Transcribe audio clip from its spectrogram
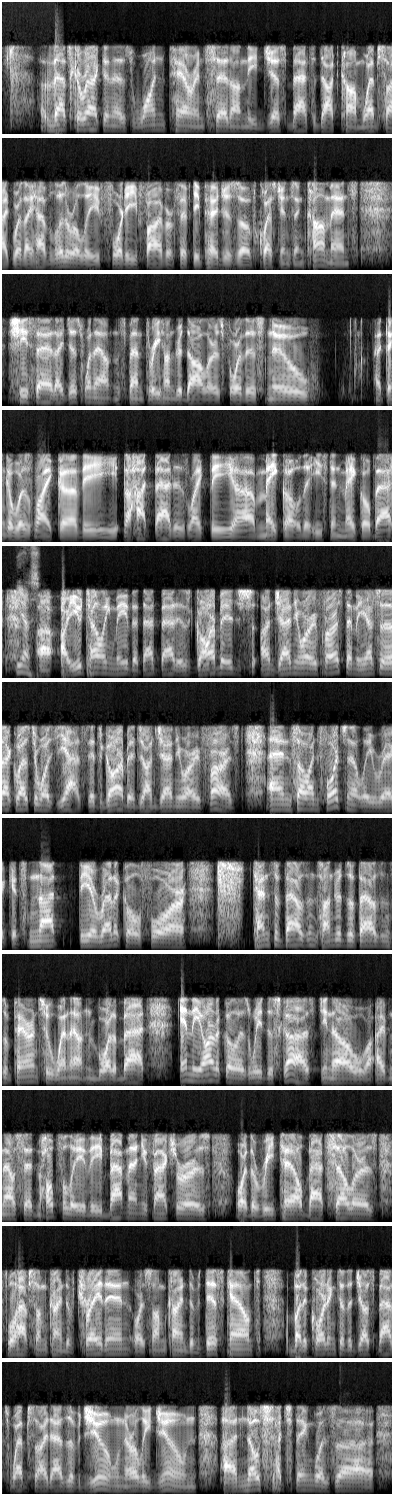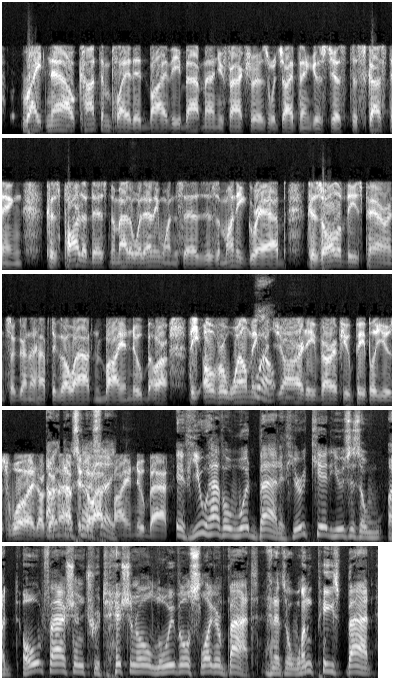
That's correct. And as one parent said on the justbats.com website, where they have literally 45 or 50 pages of questions and comments, she said, I just went out and spent $300 for this new I think it was like uh, the the hot bat is like the uh, Mako, the Easton Mako bat. Yes. Uh, are you telling me that that bat is garbage on January 1st? And the answer to that question was yes, it's garbage on January 1st. And so, unfortunately, Rick, it's not theoretical for tens of thousands, hundreds of thousands of parents who went out and bought a bat. In the article, as we discussed, you know, I've now said hopefully the bat manufacturers or the retail bat sellers will have some kind of trade in or some kind of discount. But according to the Just Bats website, as of June, early June, uh, no such thing was uh, right now contemplated by the bat manufacturers, which I think is just disgusting. Because part of this, no matter what anyone says, is a money grab. Because all of these parents are going to have to go out and buy a new, or the overwhelming Well- majority, very few people use wood, are going to have to go gonna out and buy a new bat. If you have a wood bat, if your kid uses a, a old fashioned traditional Louisville Slugger bat and it's a one piece bat,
